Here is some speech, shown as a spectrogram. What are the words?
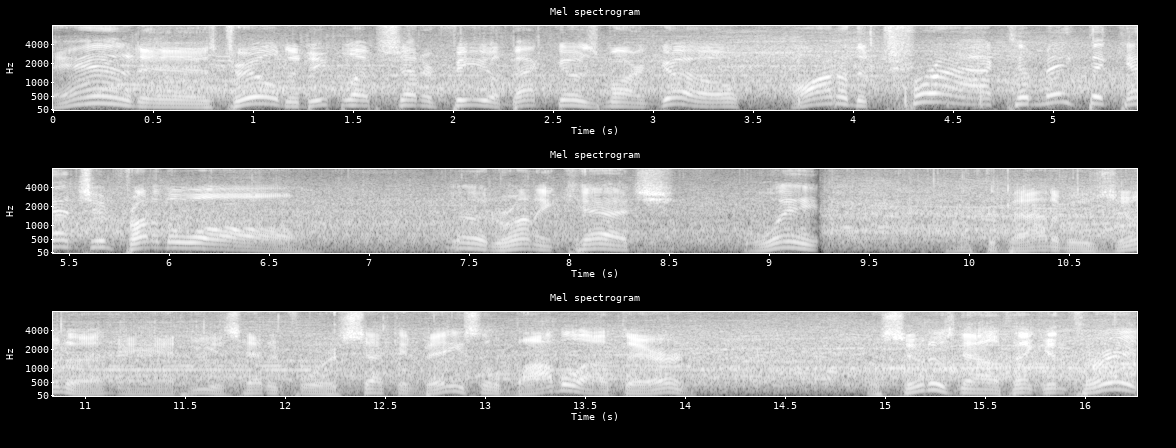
And it is drilled to deep left center field. Back goes Margot onto the track to make the catch in front of the wall. Good running catch. Way off the bat of Ozuna, and he is headed for second base. little bobble out there. Ozuna's now thinking three.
